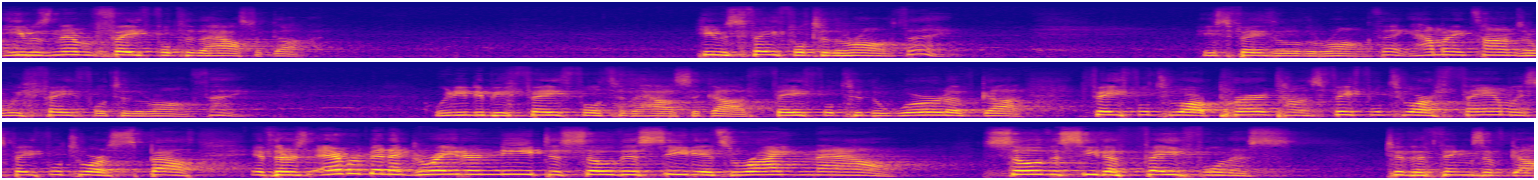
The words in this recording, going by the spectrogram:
He was never faithful to the house of God. He was faithful to the wrong thing. He's faithful to the wrong thing. How many times are we faithful to the wrong thing? We need to be faithful to the house of God, faithful to the word of God, faithful to our prayer times, faithful to our families, faithful to our spouse. If there's ever been a greater need to sow this seed, it's right now. Sow the seed of faithfulness to the things of God.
